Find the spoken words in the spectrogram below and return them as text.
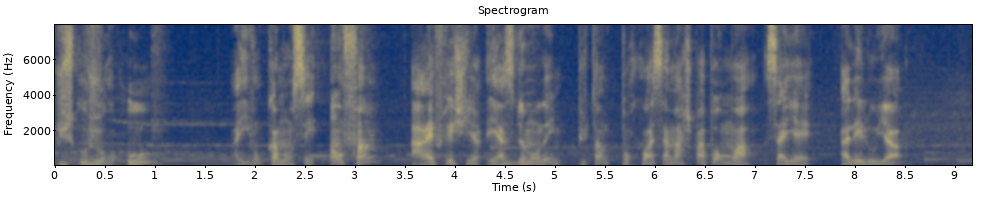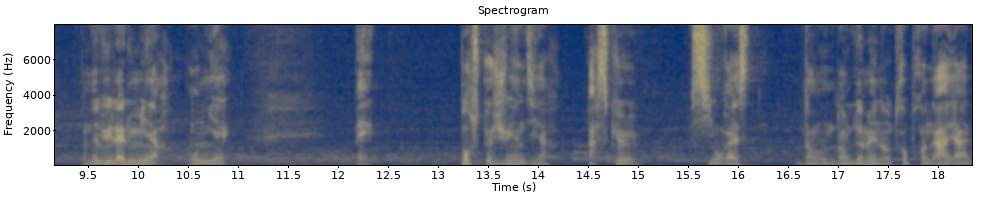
Jusqu'au jour où ils vont commencer enfin à réfléchir et à se demander putain, pourquoi ça marche pas pour moi? Ça y est, alléluia. On a vu la lumière, on y est. Mais pour ce que je viens de dire, parce que si on reste dans, dans le domaine entrepreneurial,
